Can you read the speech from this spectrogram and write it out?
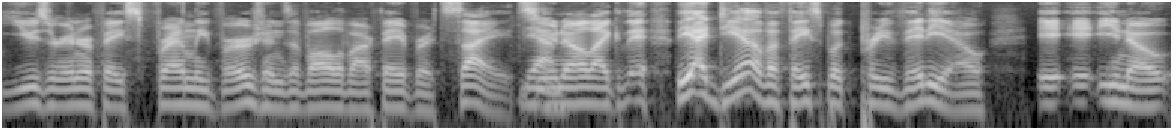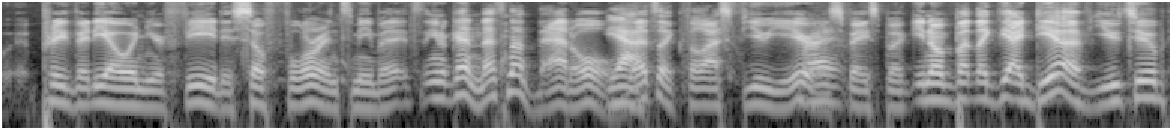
user interface friendly versions of all of our favorite sites. Yeah. You know, like the the idea of a Facebook pre video it, it, you know, pre-video in your feed is so foreign to me. But it's you know, again, that's not that old. Yeah. that's like the last few years. Right. Facebook, you know. But like the idea of YouTube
